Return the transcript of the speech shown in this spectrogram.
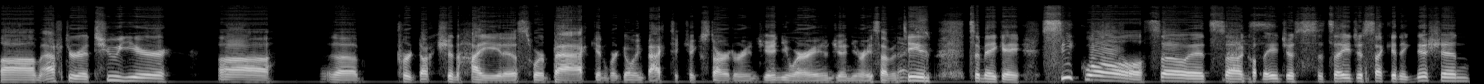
um, after a two year uh, uh, production hiatus, we're back and we're going back to Kickstarter in January, on January 17th, to make a sequel. So it's uh, Nice. called Aegis. It's Aegis Second Ignition.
